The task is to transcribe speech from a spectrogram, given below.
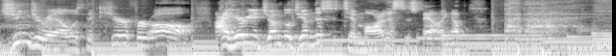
Ginger ale is the cure for all. I hear you, Jungle Jim. This is Tim Mahar. This is Failing Up. Bye bye.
